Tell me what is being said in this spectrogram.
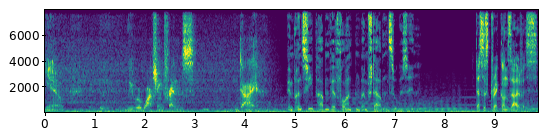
you know, we were watching friends die. Im Prinzip haben wir Freunden beim Sterben zugesehen. Das ist Greg Gonsalves.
